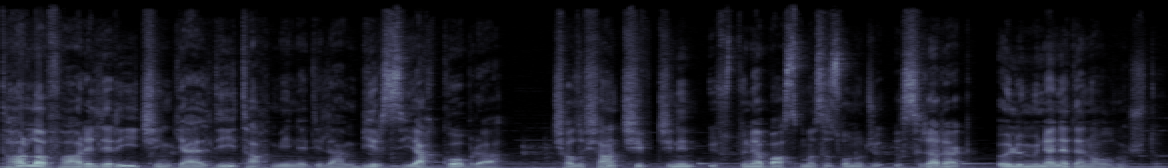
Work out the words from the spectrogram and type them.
Tarla fareleri için geldiği tahmin edilen bir siyah kobra, çalışan çiftçinin üstüne basması sonucu ısırarak ölümüne neden olmuştu.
